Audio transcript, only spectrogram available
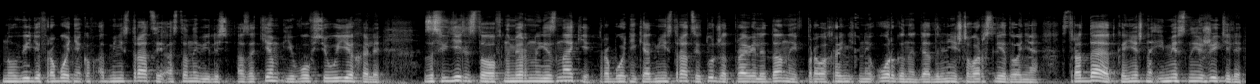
но увидев работников администрации остановились, а затем и вовсе уехали. Засвидетельствовав номерные знаки, работники администрации тут же отправили данные в правоохранительные органы для дальнейшего расследования. Страдают, конечно, и местные жители.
